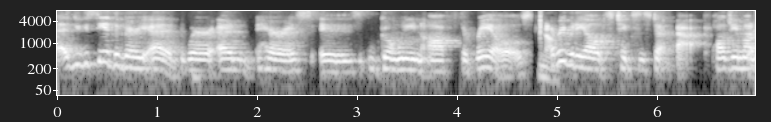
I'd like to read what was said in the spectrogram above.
As you can see at the very end, where Ed Harris is going off the rails, Yeah. everybody else takes a step back. Paul Giamatti's Right,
